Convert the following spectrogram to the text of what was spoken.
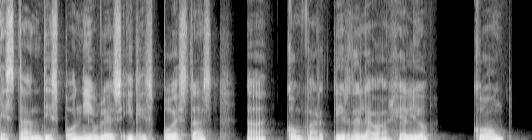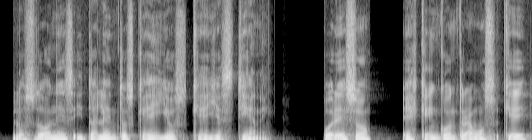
están disponibles y dispuestas a compartir del Evangelio con los dones y talentos que ellos, que ellas tienen. Por eso es que encontramos que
